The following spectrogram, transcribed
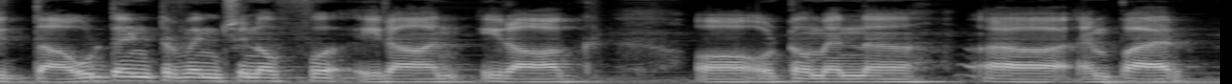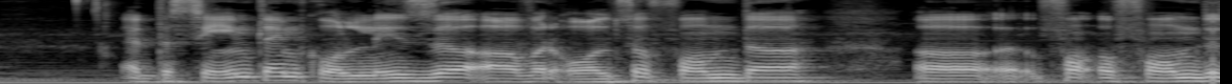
without the intervention of Iran, Iraq, or Ottoman Empire at the same time, colonies uh, were also formed uh, uh, formed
